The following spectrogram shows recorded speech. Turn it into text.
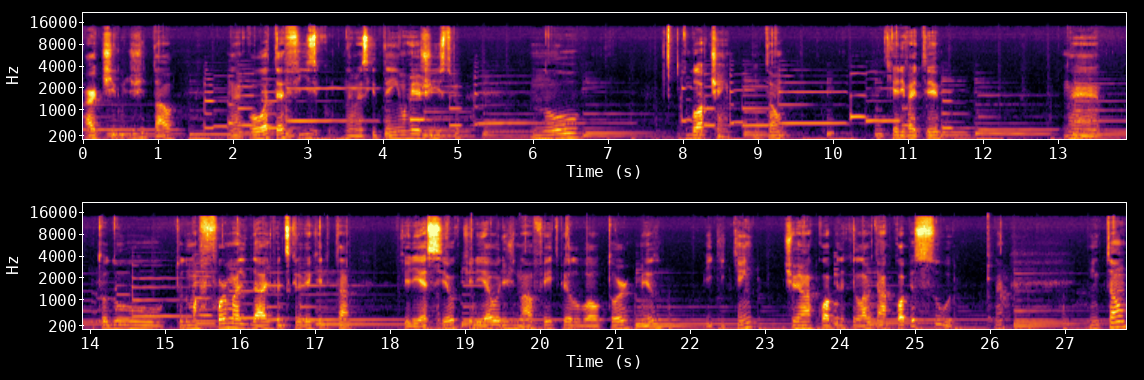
artigo digital, né? ou até físico, né? mas que tenha um registro no blockchain. Então, que ele vai ter né, todo, toda uma formalidade para descrever que ele tá que ele é seu, que ele é original, feito pelo autor mesmo, e que quem tiver uma cópia daquele lá vai ter uma cópia sua. Né? Então,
